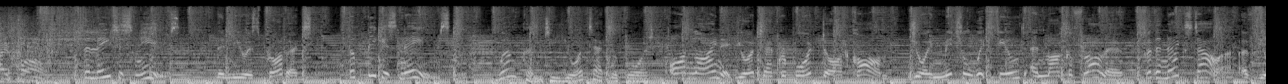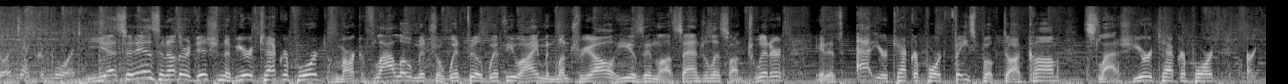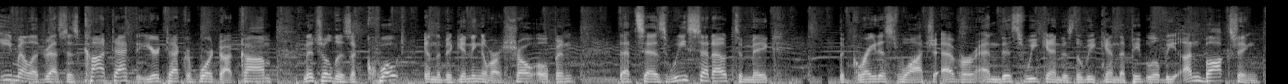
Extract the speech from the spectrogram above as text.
iPhone. The latest news, the newest products, the biggest names. Welcome to Your Tech Report. Online at yourtechreport.com. Join Mitchell Whitfield and Mark Aflalo for the next hour of Your Tech Report. Yes, it is another edition of Your Tech Report. Mark Aflalo, Mitchell Whitfield with you. I'm in Montreal. He is in Los Angeles on Twitter. It is at Your Tech Report, Facebook.com slash Your Tech Report. Our email address is contact at yourtechreport.com. Mitchell, there's a quote in the beginning of our show open that says, We set out to make the greatest watch ever, and this weekend is the weekend that people will be unboxing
